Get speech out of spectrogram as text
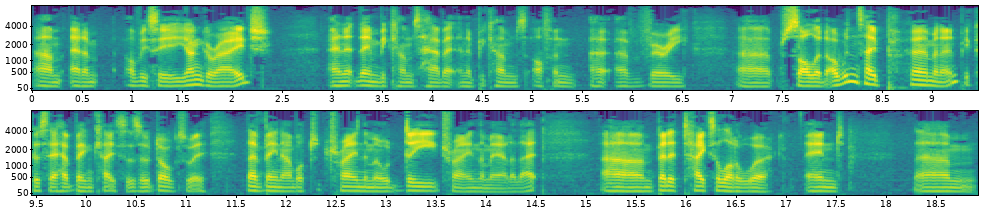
um, at a, obviously a younger age, and it then becomes habit, and it becomes often a, a very uh, solid. I wouldn't say permanent because there have been cases of dogs where they've been able to train them or de-train them out of that um, but it takes a lot of work, and um,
